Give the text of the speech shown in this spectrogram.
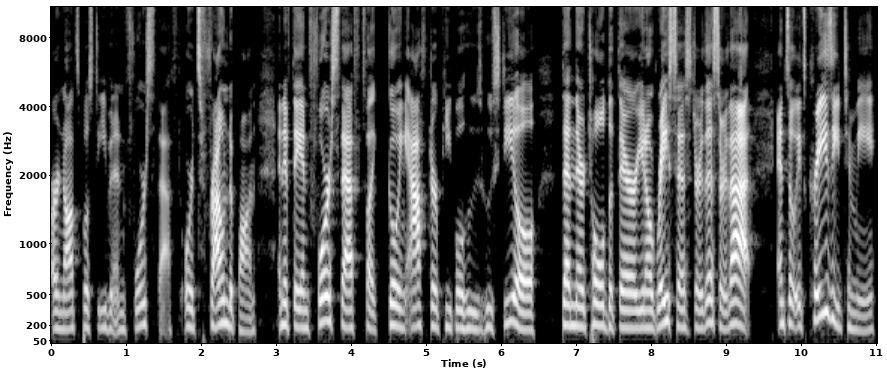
are not supposed to even enforce theft or it's frowned upon and if they enforce theft like going after people who who steal then they're told that they're you know racist or this or that and so it's crazy to me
